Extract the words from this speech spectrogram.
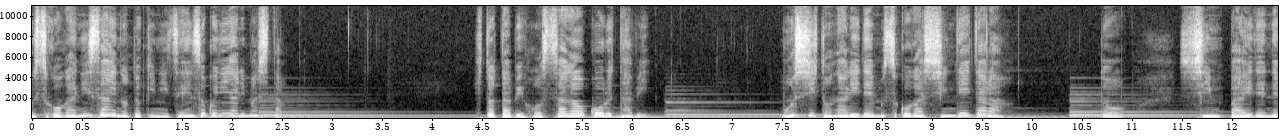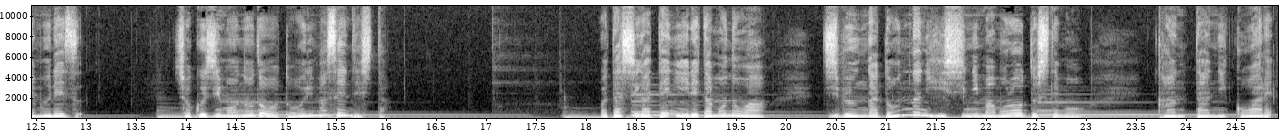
息子が2歳の時に喘息になりました。ひとたび発作が起こるたびもし隣で息子が死んでいたらと心配で眠れず食事も喉を通りませんでした。私が手に入れたものは自分がどんなに必死に守ろうとしても簡単に壊れ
